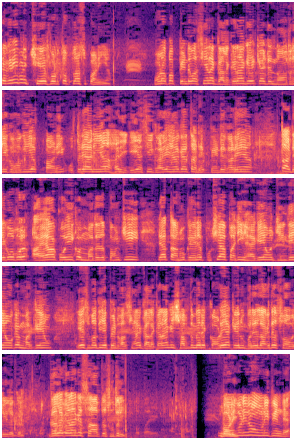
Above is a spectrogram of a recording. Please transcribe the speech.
ਤਕਰੀਬਨ 6 ਫੁੱਟ ਤੋਂ ਪਲੱਸ ਪਾਣੀ ਆ। ਹੁਣ ਆਪਾਂ ਪਿੰਡ ਵਾਸੀਆਂ ਨਾਲ ਗੱਲ ਕਰਾਂਗੇ ਕਿ ਅੱਜ 9 ਤਰੀਕ ਹੋ ਗਈ ਆ ਪਾਣੀ ਉਤਰਿਆ ਨਹੀਂ ਆ ਹਰੀਕੇ ਅਸੀਂ ਖੜੇ ਹਾਂ ਕਿ ਤੁਹਾਡੇ ਪਿੰਡ ਖੜੇ ਆ ਤੁਹਾਡੇ ਕੋਲ ਕੋਲ ਆਇਆ ਕੋਈ ਕੋਈ ਮਦਦ ਪਹੁੰਚੀ ਜਾਂ ਤੁਹਾਨੂੰ ਕਿਸੇ ਨੇ ਪੁੱਛਿਆ ਭਾਜੀ ਹੈਗੇ ਹੋ ਜਿੰਦੇ ਹੋ ਕਿ ਮਰ ਗਏ ਹੋ? ਇਸ ਇਹ ਪਿੰਡ ਵਾਸੀਆਂ ਨਾਲ ਗੱਲ ਕਰਾਂਗੇ। ਸ਼ਬਦ ਮੇਰੇ ਕੌੜੇ ਆ ਕਿਸੇ ਨੂੰ ਬੁਰੇ ਲੱਗਦੇ 100 ਵਾਰੀ ਲੱਗਣ। ਗੱਲ ਕਰਾਂਗੇ ਸਾਫ਼ ਤੇ ਸੁਥਰੀ। ਬੋਲੀ। ਬੜੀ ਨਾ ਉਮਣੀ ਪਿੰਡ ਹੈ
